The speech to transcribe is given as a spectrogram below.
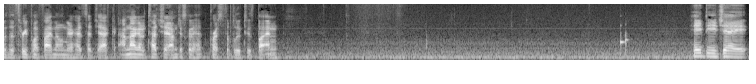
with a 3.5 millimeter headset jack. I'm not going to touch it. I'm just going to press the Bluetooth button. Hey DJ,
